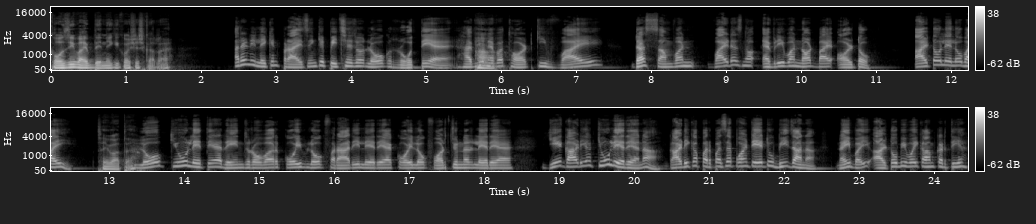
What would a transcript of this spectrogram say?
कोजी वाइब देने की कोशिश कर रहा है। अरे नहीं लेकिन प्राइसिंग के पीछे जो लोग रोते हैं हैव यू हाँ। नेवर थॉट कि why does someone why does not everyone not buy Alto Alto ले लो भाई। सही बात है। लोग क्यों लेते हैं रेंज रोवर कोई लोग फरारी ले रहे हैं कोई लोग फॉर्च्यूनर ले रहे हैं। ये गाड़ियाँ क्यों ले रहे हैं ना? गाड़ी का पर्पस है पॉइंट ए टू बी जाना। नहीं भाई आल्टो भी वही काम करती है।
